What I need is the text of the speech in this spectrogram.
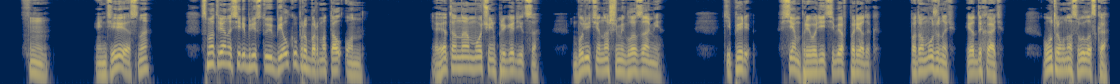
— Хм, интересно. Смотря на серебристую белку, пробормотал он. — Это нам очень пригодится. Будете нашими глазами. Теперь всем приводить себя в порядок. Потом ужинать и отдыхать. Утром у нас вылазка,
